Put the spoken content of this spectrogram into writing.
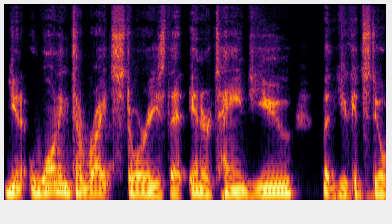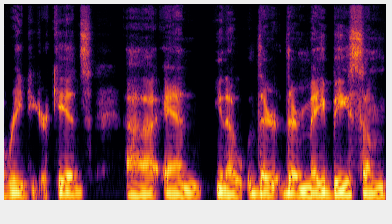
you know wanting to write stories that entertained you but you could still read to your kids. Uh, and you know there there may be some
